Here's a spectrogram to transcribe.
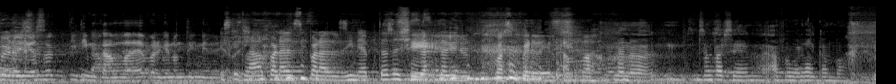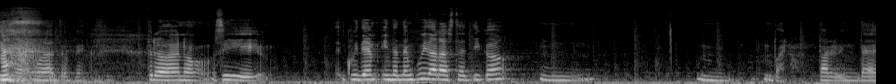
Però jo sóc Team Canva, eh? Perquè no en tinc ni idea. És que clar, per als, per als ineptes així Sí. sí. de, de va superbé el Canva. No, no, 100% a favor del Canva. No, molt a tope. Però no, o sigui, cuidem, intentem cuidar l'estètica mm, mm, bueno, per intentar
